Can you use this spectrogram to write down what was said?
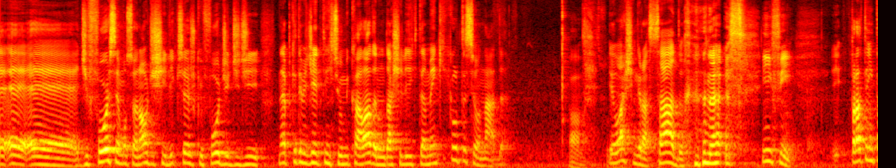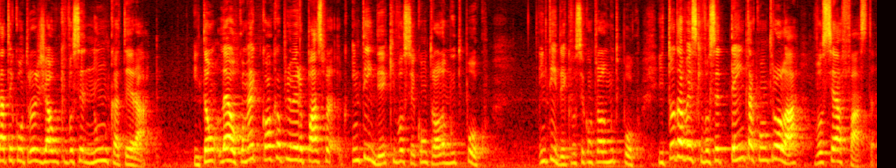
é, é, é, de força emocional, de chilique, seja o que for, de. de, de né? Porque tem gente que tem ciúme calada, não dá chilique também. O que que aconteceu? Nada. Ah, Eu acho engraçado, né? Enfim, pra tentar ter controle de algo que você nunca terá. Então, Léo, como é, qual que é o primeiro passo para entender que você controla muito pouco? Entender que você controla muito pouco. E toda vez que você tenta controlar, você afasta.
